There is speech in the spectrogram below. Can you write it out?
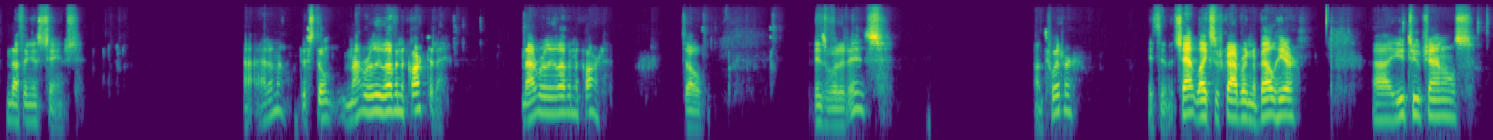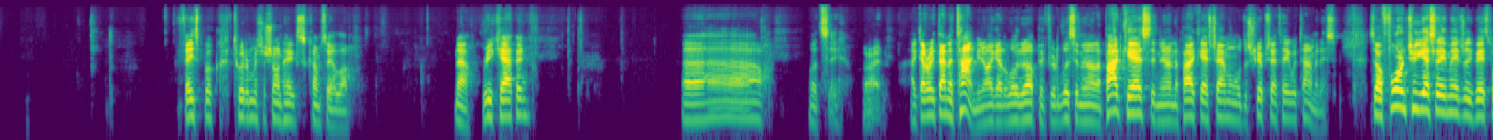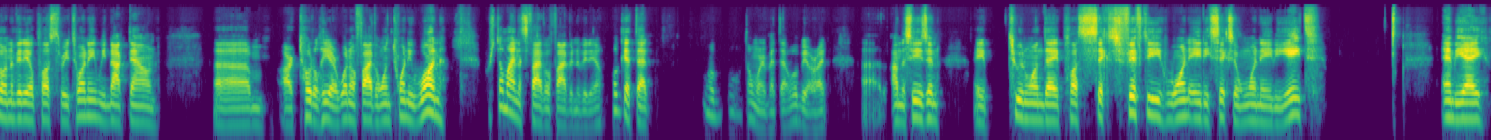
Nothing has changed. I, I don't know. Just don't. Not really loving the card today. Not really loving the card. So, it is what it is on Twitter. It's in the chat. Like, subscribe, ring the bell here. Uh, YouTube channels, Facebook, Twitter, Mr. Sean Higgs. Come say hello. Now, recapping. Uh, let's see. All right. I got to write down the time. You know, I got to load it up. If you're listening on a podcast and you're on the podcast channel, with description, I'll tell you what time it is. So four and two yesterday, Major League Baseball in the video plus 320. We knocked down um, our total here 105 and 121. We're still minus 505 in the video. We'll get that. Well, don't worry about that. We'll be all right. Uh, on the season, a two in one day plus 650, 186 and 188. NBA,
